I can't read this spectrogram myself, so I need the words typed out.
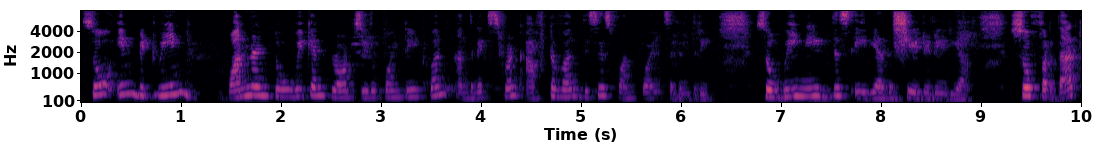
So in between 1 and 2 we can plot 0.81 and the next one after 1 this is 1.73. So we need this area the shaded area. So for that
